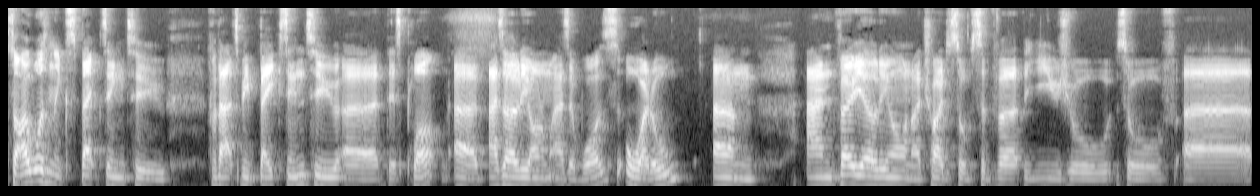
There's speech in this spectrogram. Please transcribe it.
So I wasn't expecting to for that to be baked into uh, this plot uh, as early on as it was, or at all. Um, and very early on, I tried to sort of subvert the usual sort of uh,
